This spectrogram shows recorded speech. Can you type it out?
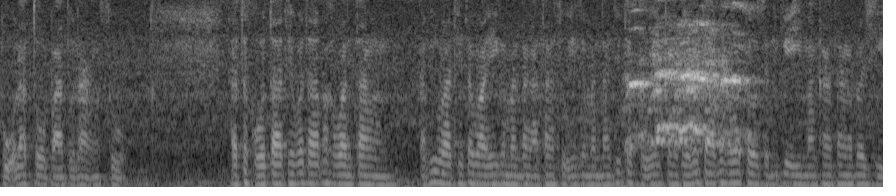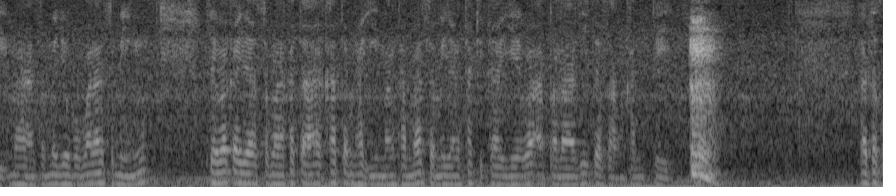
ปุระโตปาตุระหังสุ อัตโขตาเทวตาพระควันตัง อภิวาเทตวาเอกมันตังอัตังสุเอกมันตังทิตโขเอกาเทวตาพระควโตสันติเกอิมังคาทังอปชิมหาสมโยปวานะสมิง เทวกายาสมาคตาคตมหอิมังธรรมะสมยังทักกิตาเยวะอัปปาราทิจะสังคันติอัตโข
